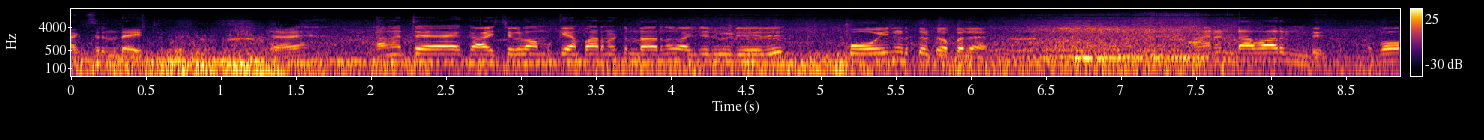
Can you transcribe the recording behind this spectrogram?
ആക്സിഡന്റ് ആയിട്ടുണ്ട്. ഏ അങ്ങനത്തെ കാഴ്ചകൾ നമുക്ക് ഞാൻ പറഞ്ഞിട്ടുണ്ടായിരുന്നു കഴിഞ്ഞൊരു വീഡിയോയിൽ കോയിൻ എടുത്തിട്ടു അപ്പോൾ അല്ലേ? അങ്ങനെ ഉണ്ടാവാറുണ്ട്. അപ്പോൾ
